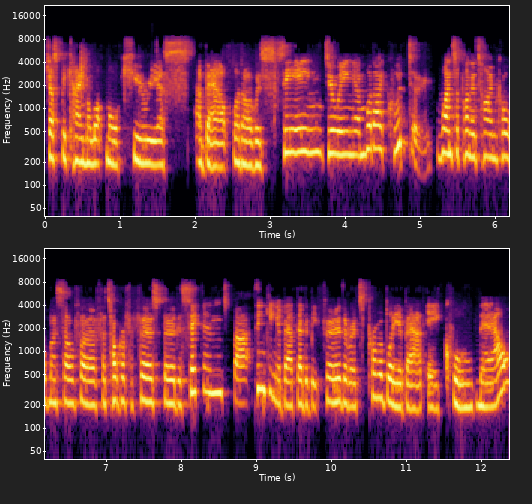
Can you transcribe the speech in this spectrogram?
just became a lot more curious about what I was seeing, doing doing and what I could do. Once upon a time, called myself a photographer first, bird a second, but thinking about that a bit further, it's probably about equal now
